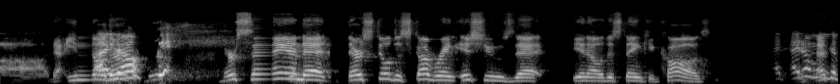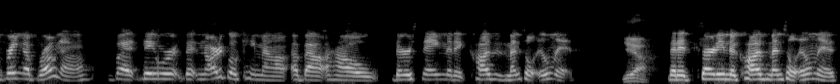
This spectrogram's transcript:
Ah, that- you know, I know. They're saying that they're still discovering issues that you know this thing could cause. I, I don't mean to bring up Rona, but they were that an article came out about how they're saying that it causes mental illness. Yeah, That it's starting to cause mental illness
